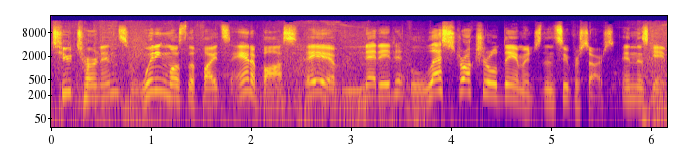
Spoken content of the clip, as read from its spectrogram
two turn-ins, winning most of the fights, and a boss, they have netted less structural damage than Superstars in this game.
